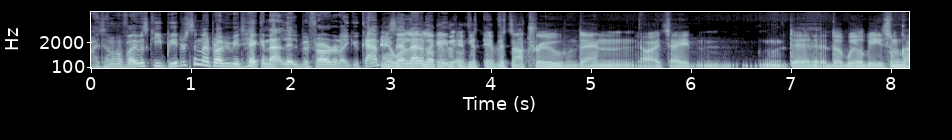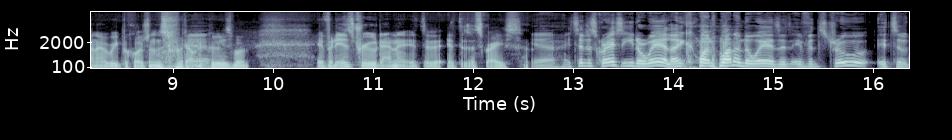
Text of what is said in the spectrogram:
I don't know if I was Keith Peterson, I'd probably be taking that a little bit further. Like you can't be yeah, saying well, that if, if, it, if, it's not true, then I'd say the, there will be some kind of repercussions for Dominick Yeah. Cruz. But if it is true, then it's a, it's a disgrace. Yeah, it's a disgrace either way. Like one one of the ways, if it's true, it's a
